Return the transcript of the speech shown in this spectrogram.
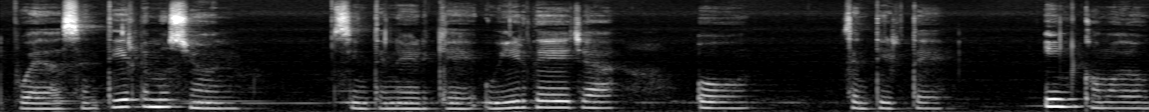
Y puedas sentir la emoción sin tener que huir de ella o sentirte incómodo.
